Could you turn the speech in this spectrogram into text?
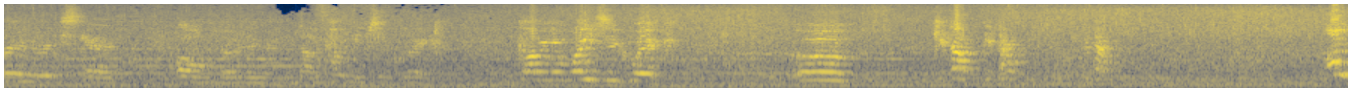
really, really scared. Oh, no, no, no, no, I'm coming in too quick. I'm coming in way too quick. Uh, get up, get up, get up. Oh,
